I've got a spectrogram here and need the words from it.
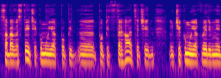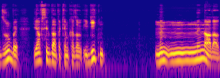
себе вести, чи кому як попід, е, попідстригатися, чи, чи кому як вирівняти зуби. Я завжди таким казав: ідіть. Не, не треба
